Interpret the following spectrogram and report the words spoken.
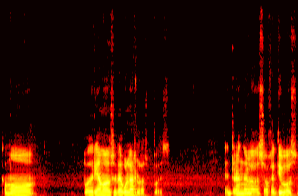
¿Cómo podríamos regularlos? Pues centrando en los objetivos,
